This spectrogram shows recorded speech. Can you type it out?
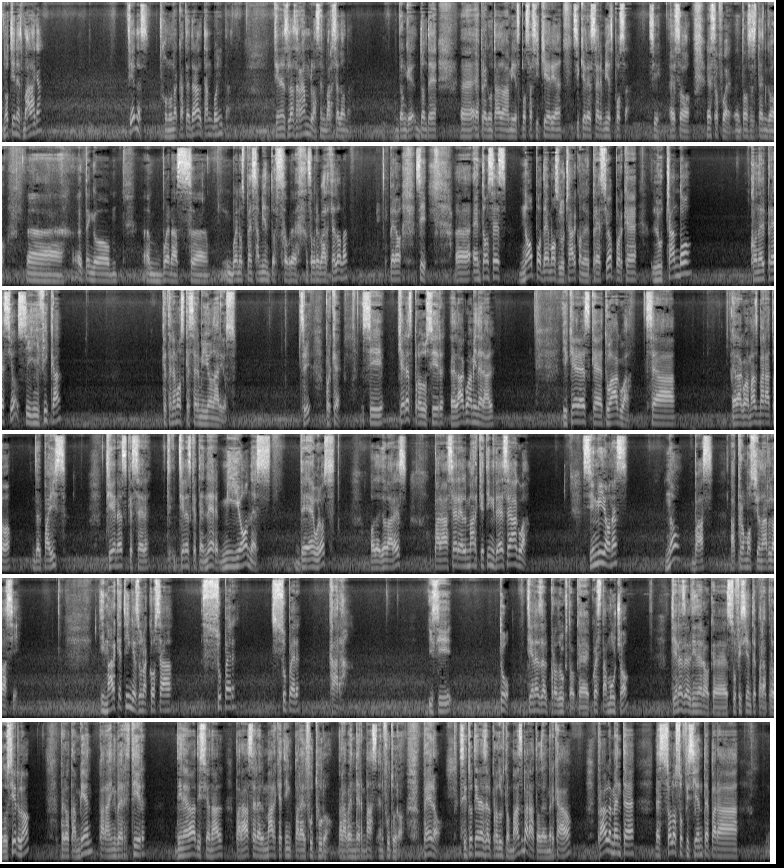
¿No tienes Málaga? Tienes, con una catedral tan bonita. Tienes las Ramblas en Barcelona donde, eh, he preguntado a mi esposa si quiere, si quiere ser mi esposa. Sí, eso, eso fue. Entonces tengo, uh, tengo buenas, uh, buenos pensamientos sobre, sobre Barcelona. Pero sí, uh, entonces no podemos luchar con el precio porque luchando con el precio significa que tenemos que ser millonarios. ¿Sí? Porque si quieres producir el agua mineral y quieres que tu agua sea el agua más barato del país, tienes que ser, tienes que tener millones de euros o de dólares para hacer el marketing de ese agua. Sin millones, no vas a promocionarlo así. Y marketing es una cosa súper súper cara. Y si tú tienes el producto que cuesta mucho, tienes el dinero que es suficiente para producirlo, pero también para invertir dinero adicional para hacer el marketing para el futuro, para vender más en futuro. Pero si tú tienes el producto más barato del mercado, probablemente es solo suficiente para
